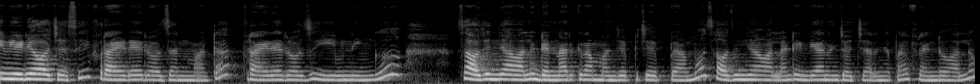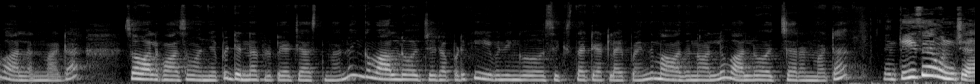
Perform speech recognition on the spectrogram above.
ఈ వీడియో వచ్చేసి ఫ్రైడే రోజు అనమాట ఫ్రైడే రోజు ఈవినింగ్ సౌజన్య వాళ్ళని డిన్నర్కి రమ్మని చెప్పి చెప్పాము. సౌజన్య వాళ్ళు అంటే ఇండియా నుంచి వచ్చారని చెప్పాను ఫ్రెండ్ వాళ్ళు వాళ్ళనమాట సో వాళ్ళ కోసం అని చెప్పి డిన్నర్ ప్రిపేర్ చేస్తున్నాను. ఇంకా వాళ్ళు వచ్చేటప్పటికి ఈవినింగ్ సిక్స్ థర్టీ అట్లా అయిపోయింది. మా వదిన వాళ్ళు వాళ్ళు వచ్చారనమాట నేను తీసే ఉంచా.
